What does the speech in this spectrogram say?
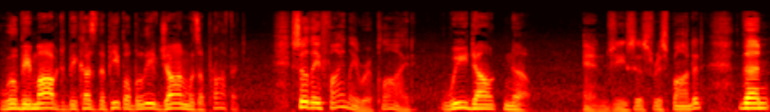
we'll be mobbed because the people believe John was a prophet. So they finally replied, We don't know. And Jesus responded, Then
